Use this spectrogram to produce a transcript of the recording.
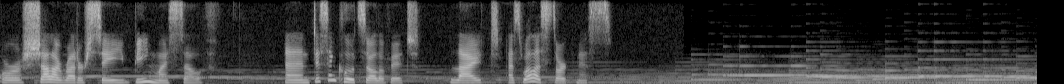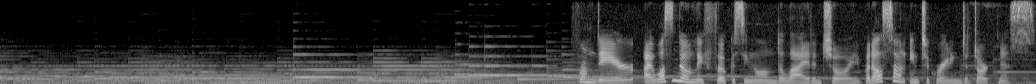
or shall I rather say, being myself. And this includes all of it light as well as darkness. From there, I wasn't only focusing on the light and joy, but also on integrating the darkness.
